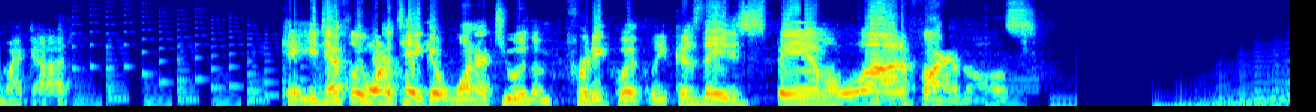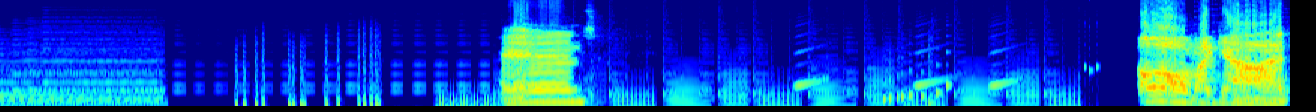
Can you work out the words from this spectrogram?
Oh my god. Okay, you definitely want to take out one or two of them pretty quickly, because they just spam a lot of fireballs. And... Oh my god!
